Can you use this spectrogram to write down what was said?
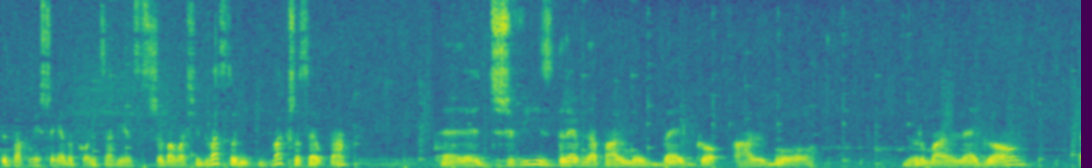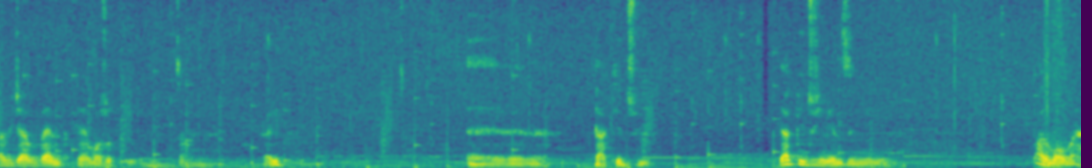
te dwa pomieszczenia do końca, więc trzeba właśnie dwa stoliki, dwa krzesełka, e, drzwi z drewna palmowego albo normalnego. Tam widziałem wędkę, może... co? Okej. E, jakie drzwi? Jakie drzwi między nimi? Palmowe.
